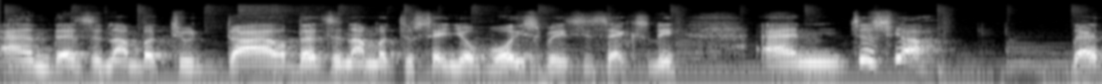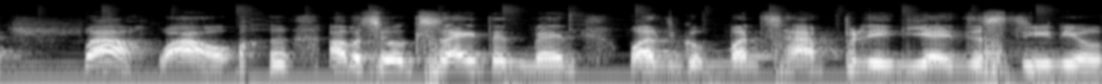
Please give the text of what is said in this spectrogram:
and there's a number to dial that's a number to send your voice message actually. And just yeah that's wow wow. I was so excited man. What's what's happening here in the studio?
